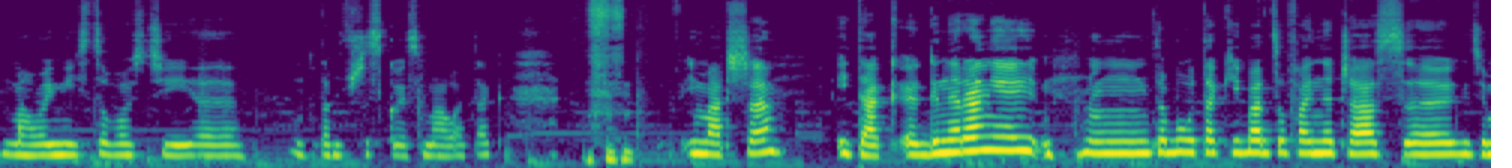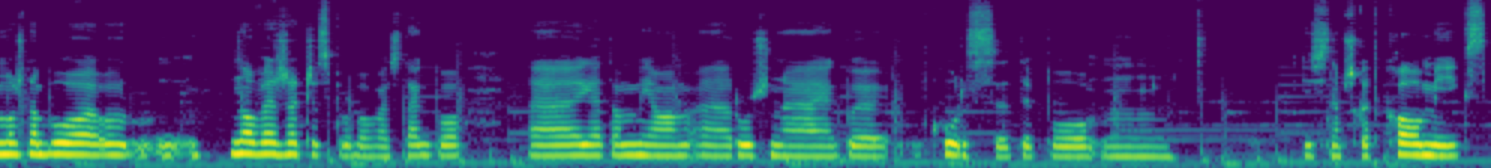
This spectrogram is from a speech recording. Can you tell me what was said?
małej miejscowości tam wszystko jest małe, tak? W Imatrze. I tak, generalnie mm, to był taki bardzo fajny czas, e, gdzie można było nowe rzeczy spróbować, tak? Bo e, ja tam miałam e, różne jakby kursy typu mm, jakieś na przykład komiks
